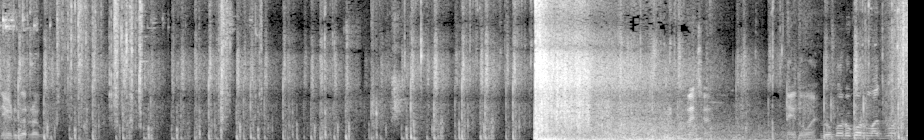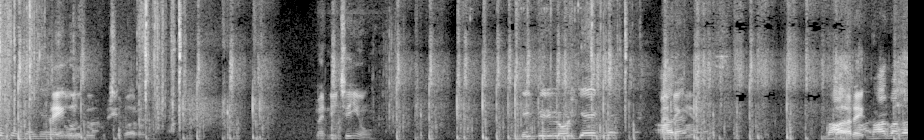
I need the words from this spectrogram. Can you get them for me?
नेड कर रहा है है। नहीं दो हैं। रुको रुको मत मत कुछ नहीं, दो दो कुछ बार मैं नीचे ही हूँ। डीपी रिलोड किया एक ने। आ रहा है। बाहर बाहर बाहर भागा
